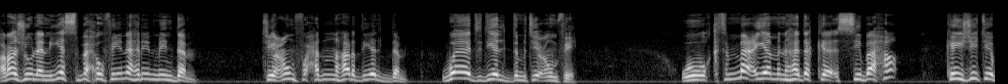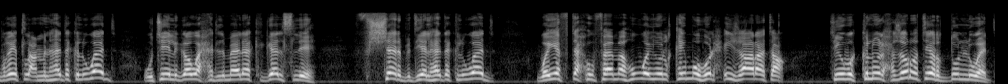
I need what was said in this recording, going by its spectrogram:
رجلا يسبح في نهر من دم. تيعوم في واحد النهر ديال الدم. واد ديال الدم تيعوم فيه. ووقت ما عيا من هذاك السباحة كيجي تيبغي يطلع من هذاك الواد وتيلقى واحد الملك جالس ليه في الشرب ديال هذاك الواد ويفتح فمه ويلقمه الحجارة. تيوكلوا الحجر وتيردوا الواد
